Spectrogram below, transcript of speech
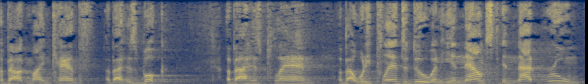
about Mein Kampf, about his book about his plan, about what he planned to do. And he announced in that room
